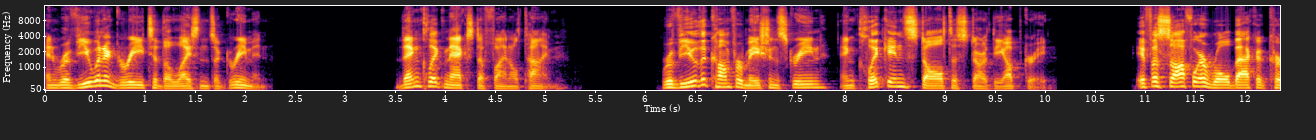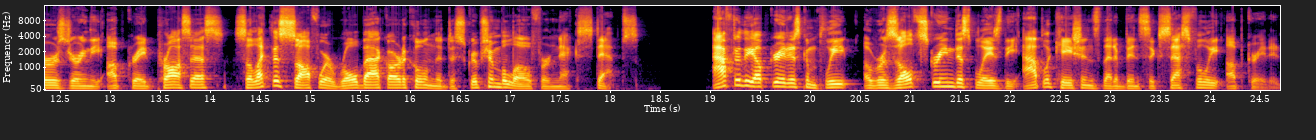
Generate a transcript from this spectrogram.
and review and agree to the license agreement. Then click Next a final time. Review the confirmation screen and click Install to start the upgrade. If a software rollback occurs during the upgrade process, select the software rollback article in the description below for next steps. After the upgrade is complete, a results screen displays the applications that have been successfully upgraded.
